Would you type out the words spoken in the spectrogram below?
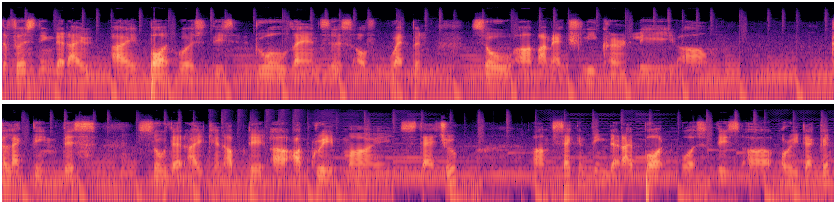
The first thing that I, I bought was these dual lances of weapon. So um, I'm actually currently um, collecting this so that I can update uh, upgrade my statue. Um, second thing that I bought was this uh, Oridecon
